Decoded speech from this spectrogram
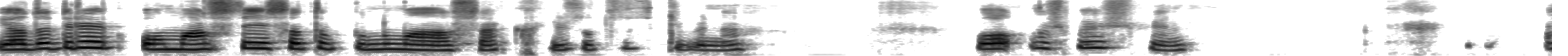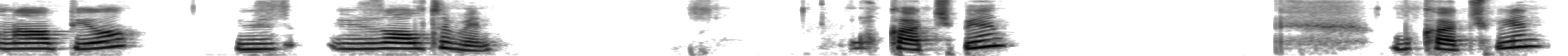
Ya da direkt o Mazda'yı satıp bunu mu alsak? 132 bine. Bu 65 bin. Ne yapıyor? 100, 106 bin. Bu kaç bin? Bu kaç bin?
